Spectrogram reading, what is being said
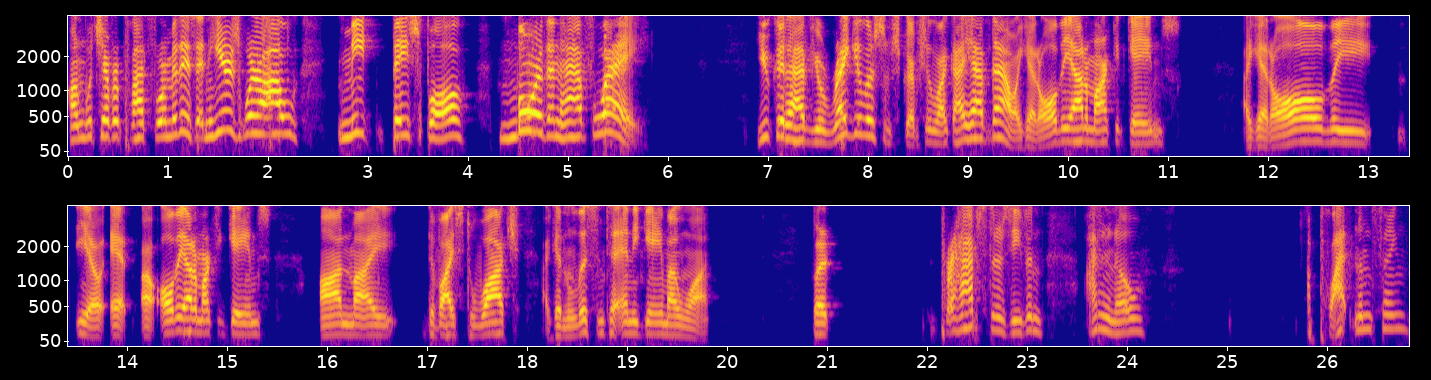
on whichever platform it is. And here's where I'll meet baseball more than halfway. You could have your regular subscription like I have now. I get all the out of market games. I get all the you know at, uh, all the out of market games on my device to watch. I can listen to any game I want. But perhaps there's even I don't know a platinum thing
